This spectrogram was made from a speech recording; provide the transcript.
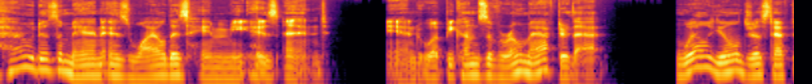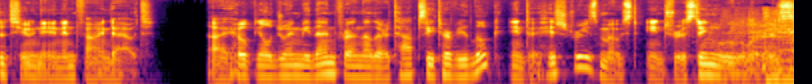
How does a man as wild as him meet his end? And what becomes of Rome after that? Well, you'll just have to tune in and find out. I hope you'll join me then for another topsy-turvy look into history's most interesting rulers.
